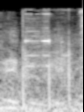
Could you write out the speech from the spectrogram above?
enemy.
